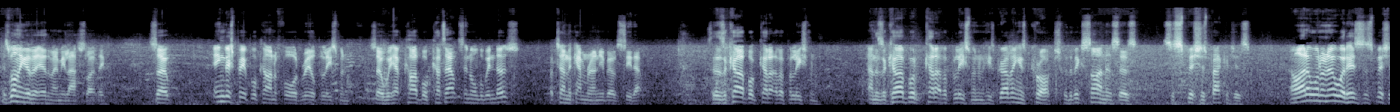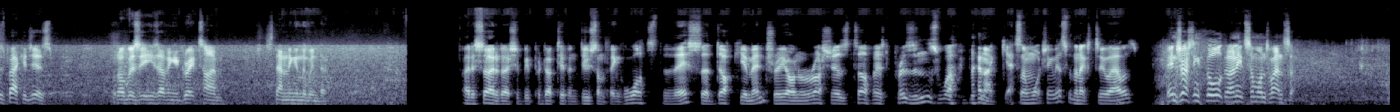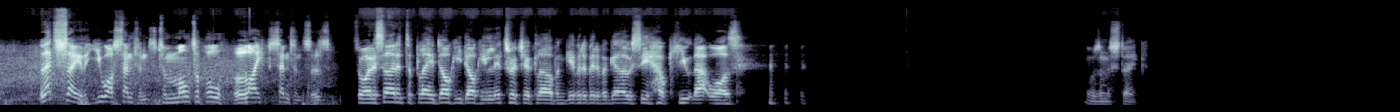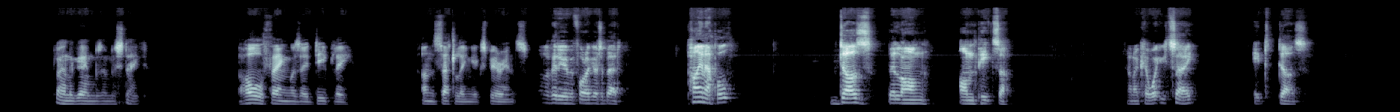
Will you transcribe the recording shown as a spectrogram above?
There's one thing over here that made me laugh slightly. So, English people can't afford real policemen, so we have cardboard cutouts in all the windows. I'll turn the camera around, you'll be able to see that. So there's a cardboard cutout of a policeman, and there's a cardboard cutout of a policeman, and he's grabbing his crotch with a big sign that says "suspicious packages." Now I don't want to know what his suspicious package is, but obviously he's having a great time standing in the window. I decided I should be productive and do something. What's this? A documentary on Russia's toughest prisons? Well, then I guess I'm watching this for the next two hours. Interesting thought that I need someone to answer. Let's say that you are sentenced to multiple life sentences. So I decided to play Doki Doki Literature Club and give it a bit of a go, see how cute that was. it was a mistake. Playing the game was a mistake. The whole thing was a deeply unsettling experience. On a video before I go to bed. Pineapple does belong on pizza. I don't care what you say, it does.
